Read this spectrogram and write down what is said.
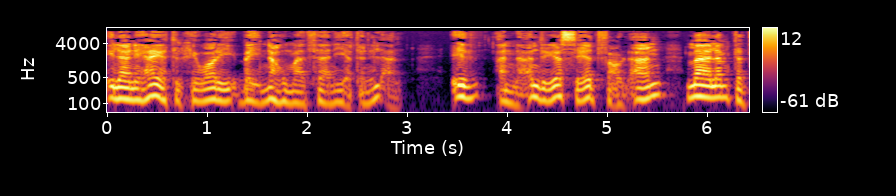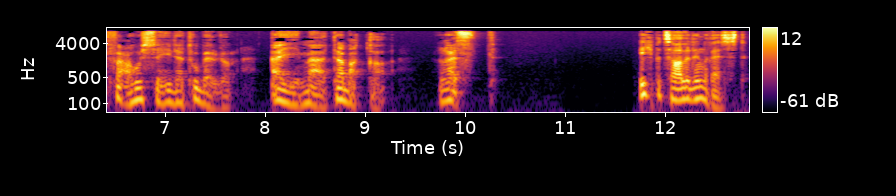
إلى نهاية الحوار بينهما ثانية الآن إذ أن أندرياس سيدفع الآن ما لم تدفعه السيدة بيرغر أي ما تبقى غست Ich bezahle den Rest.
